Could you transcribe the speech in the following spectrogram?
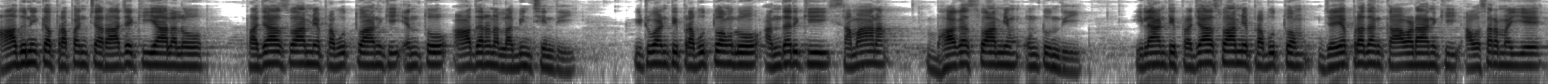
ఆధునిక ప్రపంచ రాజకీయాలలో ప్రజాస్వామ్య ప్రభుత్వానికి ఎంతో ఆదరణ లభించింది. ఇటువంటి ప్రభుత్వంలో అందరికీ సమాన భాగస్వామ్యం ఉంటుంది. ఇలాంటి ప్రజాస్వామ్య ప్రభుత్వం జయప్రదం కావడానికి అవసరమయ్యే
